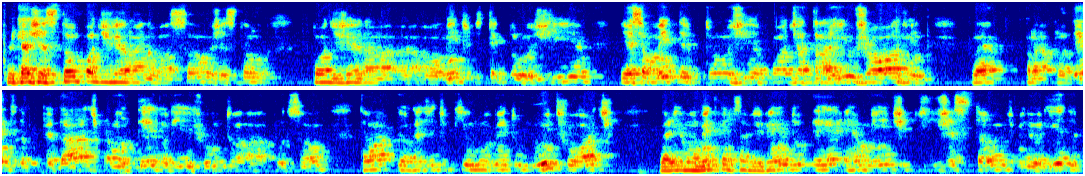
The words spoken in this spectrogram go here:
Porque a gestão pode gerar inovação, a gestão pode gerar é, aumento de tecnologia, e esse aumento de tecnologia pode atrair o jovem né, para dentro da propriedade, para mantê-lo ali junto à produção. Então, eu acredito que um movimento muito forte, né, o momento que a gente está vivendo, é realmente de gestão, de melhoria do,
